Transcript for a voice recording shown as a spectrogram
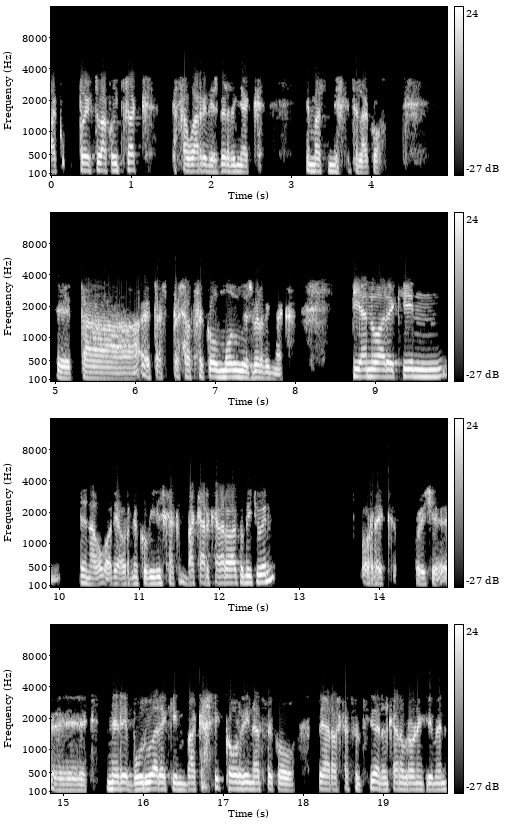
Bak, proiektu bakoitzak ezaugarri desberdinak ematen dizkitelako. Eta, eta espresatzeko modu desberdinak. Pianoarekin, denago, bari, aurreneko bidizkak bakarka grabatu nituen, horrek, horixe, e, nire buruarekin bakarrik koordinatzeko behar askatzen zidan, Elkano Brownen krimen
